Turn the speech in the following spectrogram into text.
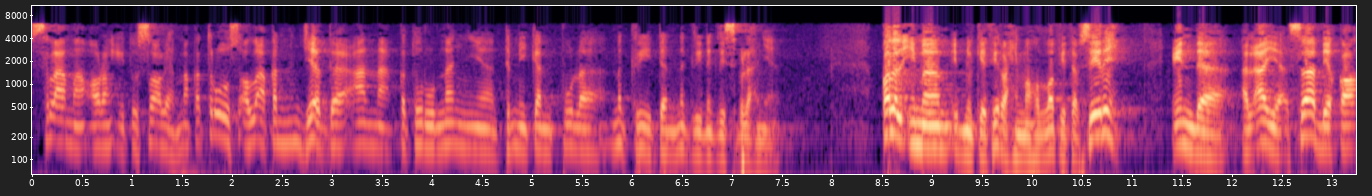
selama orang itu soleh maka terus Allah akan menjaga anak keturunannya demikian pula negeri dan negeri-negeri sebelahnya. Qala al-Imam Ibn Katsir rahimahullah fi tafsirih inda al-ayat sabiqah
